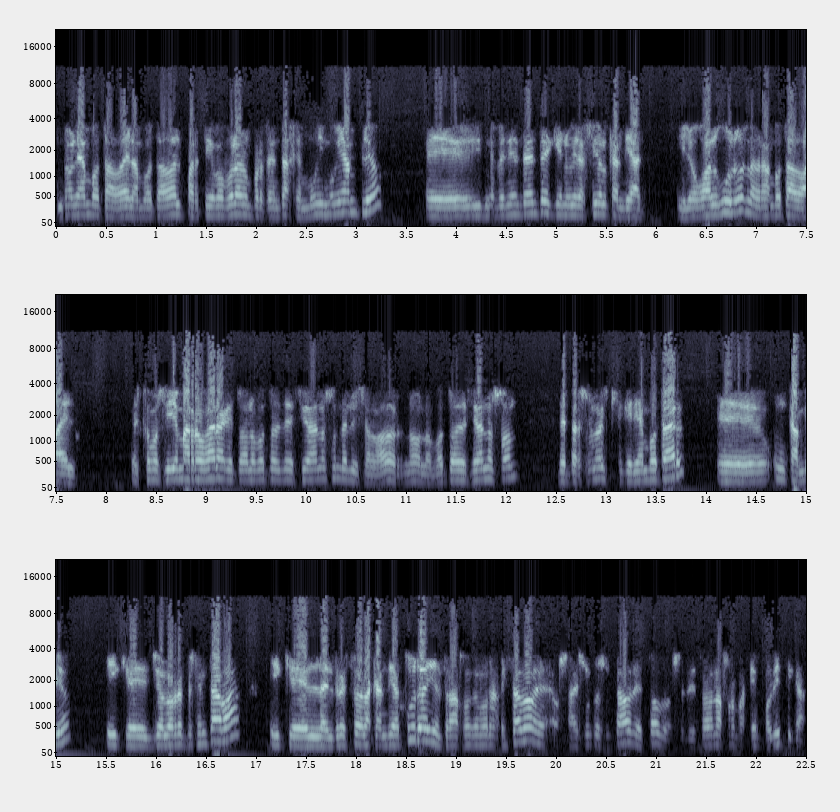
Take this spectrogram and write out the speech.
no le han votado a él, han votado al Partido Popular un porcentaje muy, muy amplio, eh, independientemente de quién hubiera sido el candidato. Y luego algunos le habrán votado a él. Es como si yo me arrogara que todos los votos de Ciudadanos son de Luis Salvador. No, los votos de Ciudadanos son de personas que querían votar eh, un cambio y que yo lo representaba y que el, resto de la candidatura y el trabajo que hemos realizado eh, o sea, es un resultado de todos, de toda una formación política.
